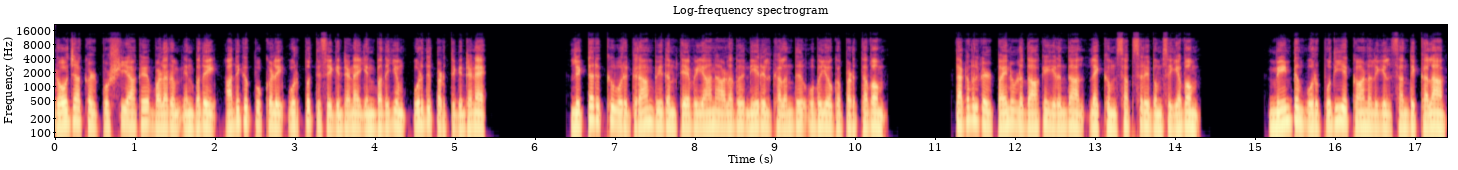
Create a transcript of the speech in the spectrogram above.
ரோஜாக்கள் புஷ்ஷியாக வளரும் என்பதை அதிக பூக்களை உற்பத்தி செய்கின்றன என்பதையும் உறுதிப்படுத்துகின்றன. லிட்டருக்கு ஒரு கிராம் வீதம் தேவையான அளவு நீரில் கலந்து உபயோகப்படுத்தவும் தகவல்கள் பயனுள்ளதாக இருந்தால் லைக்கும் சப்ஸ்கிரைபும் செய்யவும். மீண்டும் ஒரு புதிய காணொலியில் சந்திக்கலாம்.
